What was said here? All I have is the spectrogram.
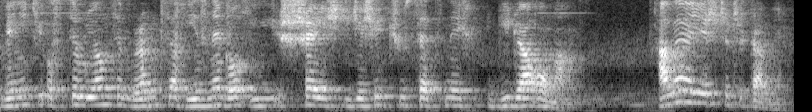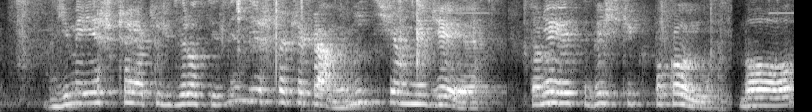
wyniki oscylujące w granicach 1,6 gigaoma. Ale jeszcze czekamy. Widzimy jeszcze jakiś wzrost, więc jeszcze czekamy. Nic się nie dzieje. To nie jest wyścig pokoju, bo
